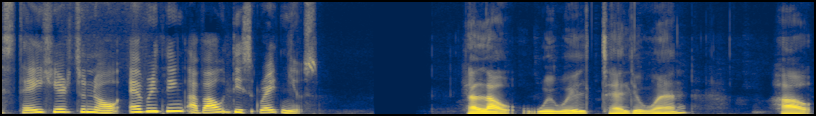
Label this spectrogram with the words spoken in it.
Stay here to know everything about this great news. Hello, we will tell you when, how,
